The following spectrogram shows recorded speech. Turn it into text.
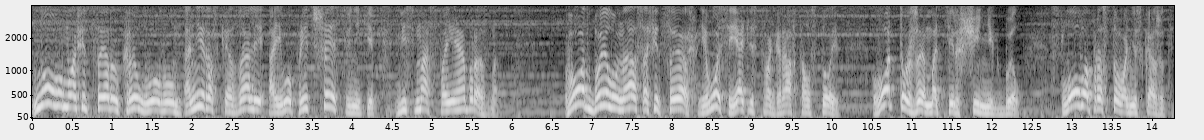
Новому офицеру Крылову они рассказали о его предшественнике весьма своеобразно. Вот был у нас офицер, его сиятельство граф Толстой. Вот уже матерщинник был. Слова простого не скажет –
